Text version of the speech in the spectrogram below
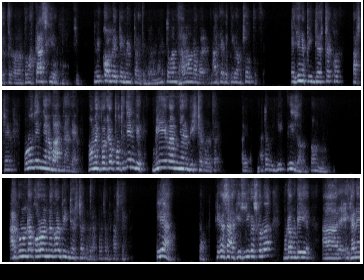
দেখতে পারো, তোমার কাজ কীরকম হচ্ছে? তুমি কবে পেমেন্ট পাইতে পারো? মানে তোমার ধারণা মার্কেটে কীরকম চলতেছে? এই জন্য প্রিন্টারেস্টটা খুব ফার্স্টে কোনোদিন যেন বাদ না যায়। কমের পক্ষে প্রতিদিন মিনিমাম যেন বিশটা করে থাকে ডিক্রিজ হবে, কম আর কোনোটা করো না করো প্রিন্টারেস্টটা করো, প্রথম ফার্স্টে ক্লিয়ার ঠিক আছে, আর কিছু জিজ্ঞেস করবা? মোটামুটি, আর এখানে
